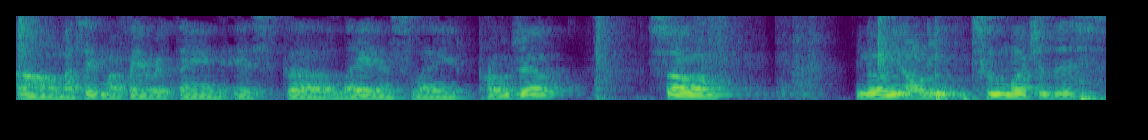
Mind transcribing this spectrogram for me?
um, I take my favorite thing. It's the Laid and Slayed Pro Gel. So, you know, you don't need too much of this.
